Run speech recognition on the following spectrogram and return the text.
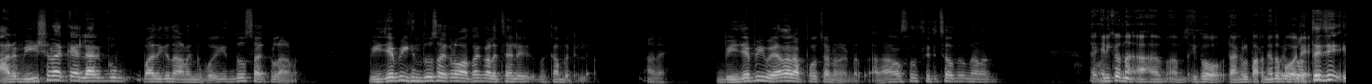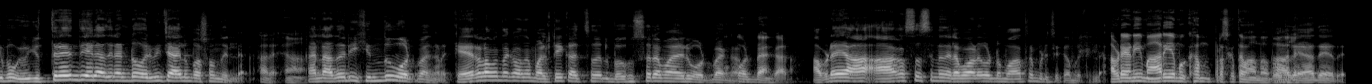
ആ ഒരു വീക്ഷണമൊക്കെ എല്ലാവർക്കും ബാധിക്കുന്നതാണെങ്കിൽ പോലും ഹിന്ദു സർക്കിളാണ് B J P Hindu circle മാത്രം കളിച്ചാൽ നിൽക്കാൻ പറ്റില്ല. അതെ. ബി ജെ പി വേറൊരു അപ്രോച്ചാണ് വേണ്ടത്. അത് ആർ എസ് എസ് തിരിച്ചറിഞ്ഞതാണ് എനിക്കൊന്ന് ഇപ്പോൾ താങ്കൾ പറഞ്ഞതുപോലെ പ്രത്യേകിച്ച് ഇപ്പോൾ ഉത്തരേന്ത്യയിൽ അത് രണ്ടും ഒരുമിച്ചായാലും പ്രശ്നമൊന്നുമില്ല. അതെ കാരണം അതൊരു ഹിന്ദു വോട്ട് ബാങ്കാണ്. കേരളം എന്നൊക്കെ പറഞ്ഞാൽ മൾട്ടി കൾച്ചറൽ ബഹുസ്വരമായ ഒരു വോട്ട് ബാങ്ക് വോട്ട് ബാങ്കാണ്. അവിടെ ആ ആർ എസ് എസിന്റെ നിലപാട് കൊണ്ട് മാത്രം പിടിച്ചേക്കാൻ പറ്റില്ല. അവിടെയാണ് ഈ മാറിയ മുഖം പ്രസക്തമാകുന്നത് അതെ അതെ അതെ.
